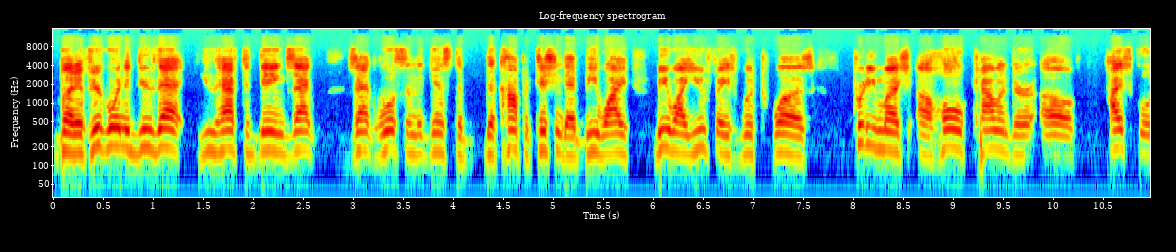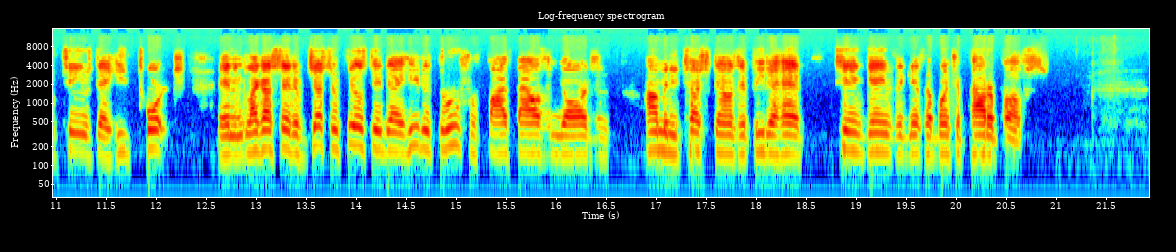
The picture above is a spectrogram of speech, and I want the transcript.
But if you're going to do that, you have to ding Zach Zach Wilson against the, the competition that BY, BYU faced, which was pretty much a whole calendar of high school teams that he torched. And like I said, if Justin Fields did that, he'd have threw for 5,000 yards and how many touchdowns if he'd have had 10 games against a bunch of powder puffs.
